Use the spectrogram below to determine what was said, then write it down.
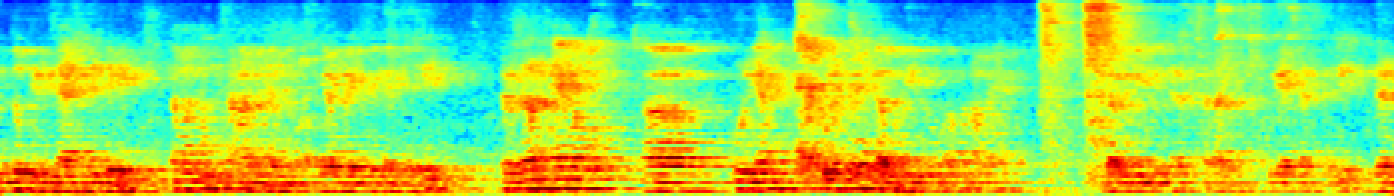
untuk diri saya sendiri teman-teman bisa ngambil yang yang baik-baik aja jadi terus terang saya emang eh, kuliah kuliahnya nggak begitu apa namanya nggak begitu interest terhadap kuliah saya sendiri dan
